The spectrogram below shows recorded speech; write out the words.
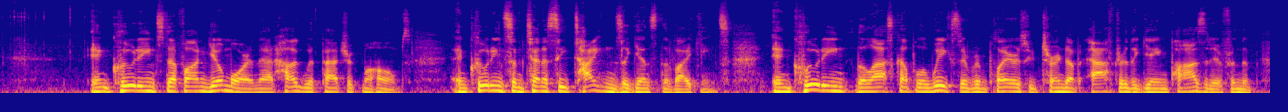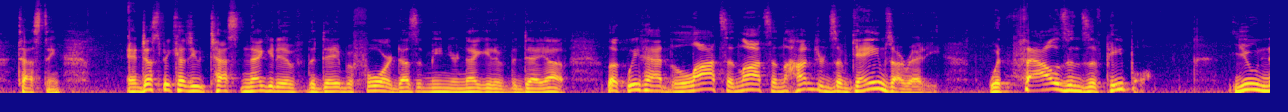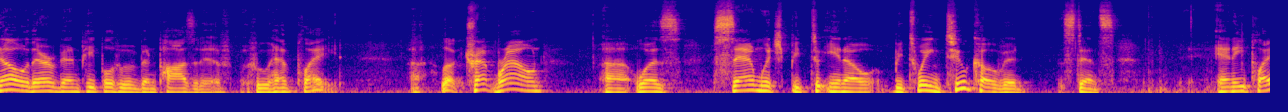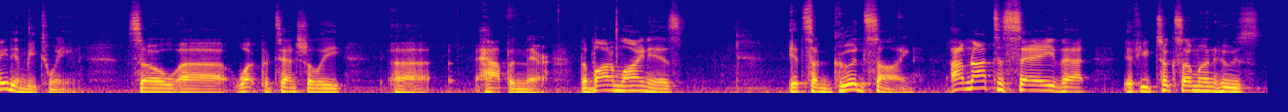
including Stephon Gilmore and that hug with Patrick Mahomes, including some Tennessee Titans against the Vikings, including the last couple of weeks, there have been players who turned up after the game positive from the testing. And just because you test negative the day before doesn't mean you're negative the day of. Look, we've had lots and lots and hundreds of games already with thousands of people. You know there have been people who have been positive who have played. Uh, look, Trent Brown uh, was sandwiched be- you know, between two COVID stints, and he played in between. So, uh, what potentially uh, happened there? The bottom line is it's a good sign. I'm not to say that if you took someone who's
